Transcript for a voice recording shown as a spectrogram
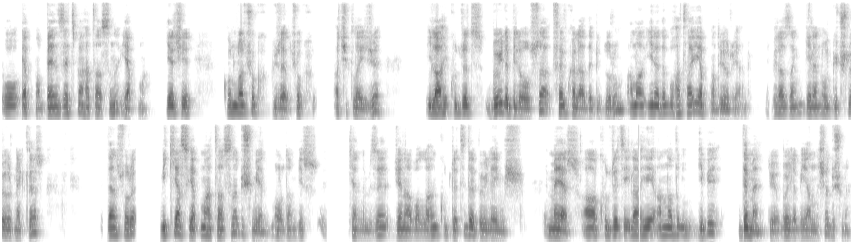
O yapma, benzetme hatasını yapma. Gerçi konular çok güzel, çok açıklayıcı. İlahi kudret böyle bile olsa fevkalade bir durum ama yine de bu hatayı yapma diyor yani. Birazdan gelen o güçlü örneklerden sonra mikyas yapma hatasına düşmeyelim. Oradan bir kendimize Cenab-ı Allah'ın kudreti de böyleymiş. Meğer, aa kudreti ilahiyi anladım gibi deme diyor. Böyle bir yanlışa düşme.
